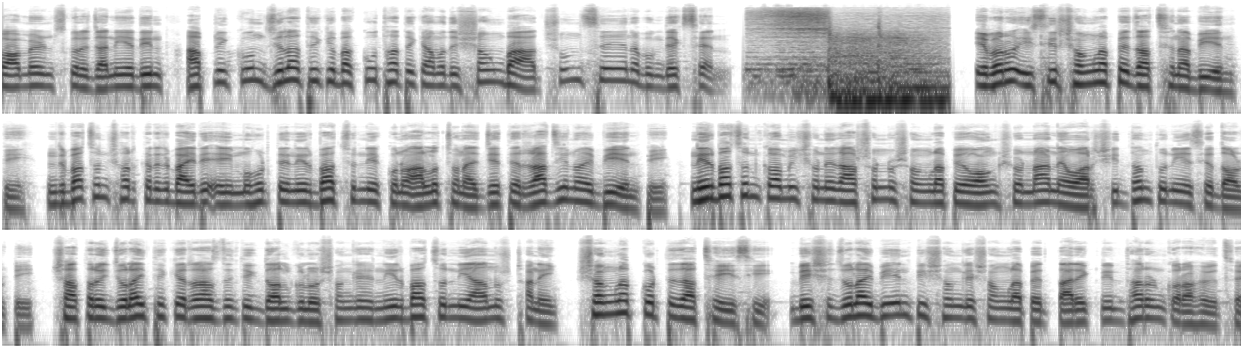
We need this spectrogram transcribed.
কমেন্টস করে জানিয়ে দিন, আপনি কোন জেলা থেকে বা কোথা থেকে আমাদের সংবাদ শুনছেন এবং দেখছেন। এবারও ইসির সংলাপে যাচ্ছে না বিএনপি। নির্বাচন সরকারের বাইরে এই মুহূর্তে নির্বাচন নিয়ে কোনো আলোচনায় যেতে রাজি নয় বিএনপি। নির্বাচন কমিশনের আসন্ন সংলাপেও অংশ না নেওয়ার সিদ্ধান্ত নিয়েছে দলটি। সতেরোই জুলাই থেকে রাজনৈতিক দলগুলোর সঙ্গে নির্বাচন নিয়ে আনুষ্ঠানিক সংলাপ করতে যাচ্ছে ইসি। বিশ জুলাই বিএনপির সঙ্গে সংলাপের তারিখ নির্ধারণ করা হয়েছে।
